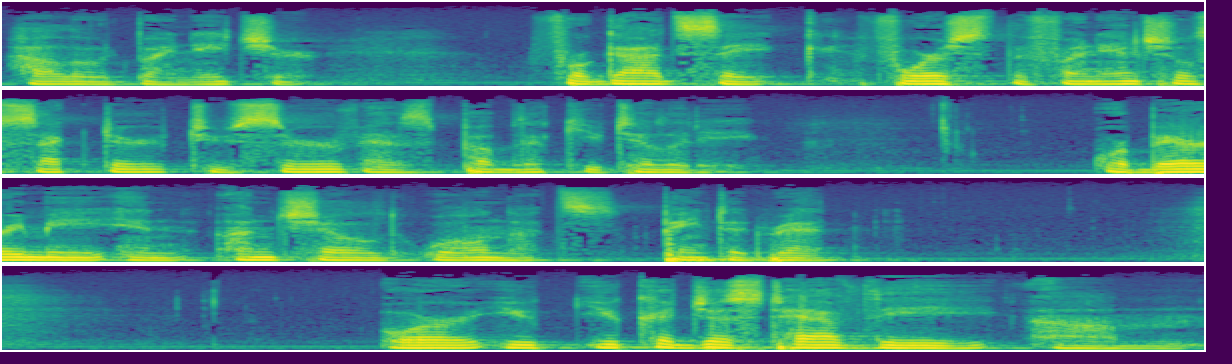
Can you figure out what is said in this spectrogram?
hollowed by nature. For God's sake, force the financial sector to serve as public utility. Or bury me in unshelled walnuts painted red. Or you, you could just have the um,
